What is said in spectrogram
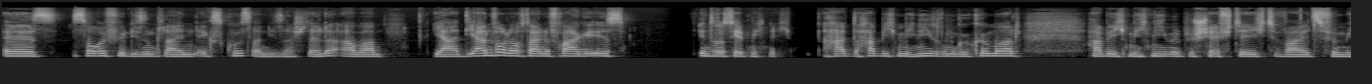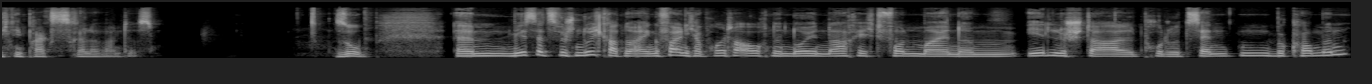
Äh, sorry für diesen kleinen Exkurs an dieser Stelle. Aber ja, die Antwort auf deine Frage ist, interessiert mich nicht. Habe ich mich nie drum gekümmert, habe ich mich nie mit beschäftigt, weil es für mich nicht praxisrelevant ist. So, ähm, mir ist ja zwischendurch gerade nur eingefallen, ich habe heute auch eine neue Nachricht von meinem Edelstahl-Produzenten bekommen.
